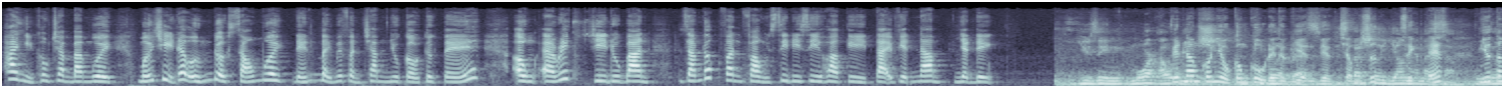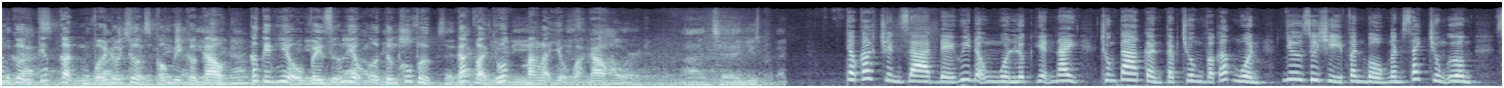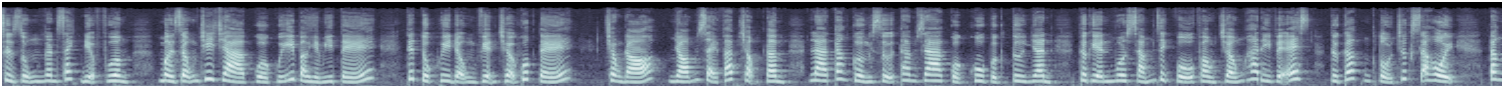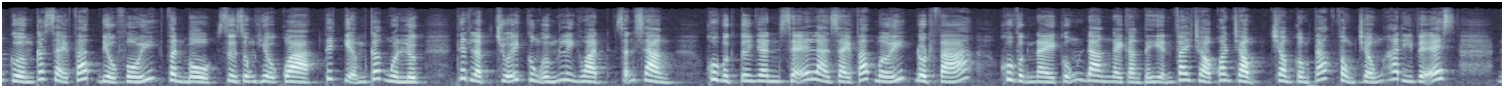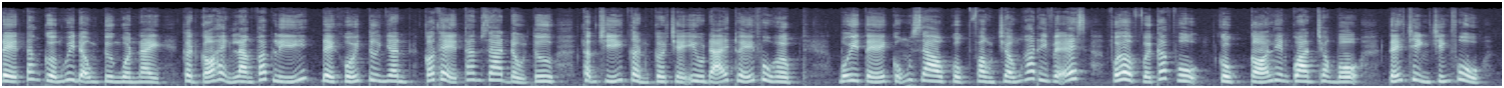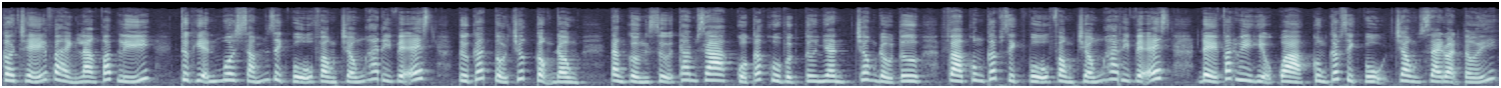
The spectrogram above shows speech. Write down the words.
2021-2030 mới chỉ đáp ứng được 60 đến 70% nhu cầu thực tế. Ông Eric G. Duban, giám đốc văn phòng CDC Hoa Kỳ tại Việt Nam nhận định. Việt Nam có nhiều công cụ để thực hiện việc chấm dứt dịch S như tăng cường tiếp cận với đối tượng có nguy cơ cao, các tín hiệu về dữ liệu ở từng khu vực, các loại thuốc mang lại hiệu quả cao. Theo các chuyên gia, để huy động nguồn lực hiện nay, chúng ta cần tập trung vào các nguồn như duy trì phân bổ ngân sách trung ương, sử dụng ngân sách địa phương, mở rộng chi trả của quỹ bảo hiểm y tế, tiếp tục huy động viện trợ quốc tế. Trong đó, nhóm giải pháp trọng tâm là tăng cường sự tham gia của khu vực tư nhân, thực hiện mua sắm dịch vụ phòng chống HIVS từ các tổ chức xã hội, tăng cường các giải pháp điều phối, phân bổ, sử dụng hiệu quả, tiết kiệm các nguồn lực, thiết lập chuỗi cung ứng linh hoạt, sẵn sàng – khu vực tư nhân sẽ là giải pháp mới, đột phá. Khu vực này cũng đang ngày càng thể hiện vai trò quan trọng trong công tác phòng chống HIVS. Để tăng cường huy động từ nguồn này, cần có hành lang pháp lý để khối tư nhân có thể tham gia đầu tư, thậm chí cần cơ chế ưu đãi thuế phù hợp. Bộ Y tế cũng giao Cục Phòng chống HIVS phối hợp với các vụ, cục có liên quan trong bộ, tế trình chính phủ, cơ chế và hành lang pháp lý, thực hiện mua sắm dịch vụ phòng chống HIVS từ các tổ chức cộng đồng, tăng cường sự tham gia của các khu vực tư nhân trong đầu tư và cung cấp dịch vụ phòng chống HIVS để phát huy hiệu quả cung cấp dịch vụ trong giai đoạn tới.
